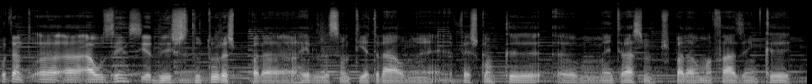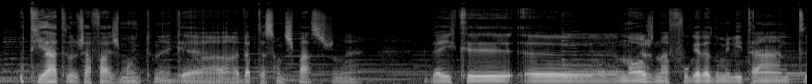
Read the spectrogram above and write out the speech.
portanto, a, a, ausência de estruturas para a realização teatral é, fez com que um, entrássemos para uma fase em que o teatro já faz muito, né, que é a adaptação de espaços, não é? Daí que uh, nós na fogueira do militante.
